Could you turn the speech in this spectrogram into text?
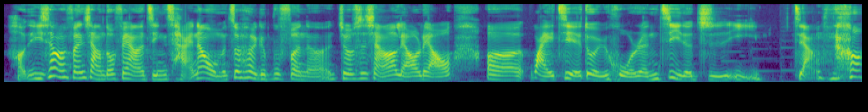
好，以上的分享都非常的精彩。那我们最后一个部分呢，就是想要聊聊呃外界对于火人祭的质疑。这样，然后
